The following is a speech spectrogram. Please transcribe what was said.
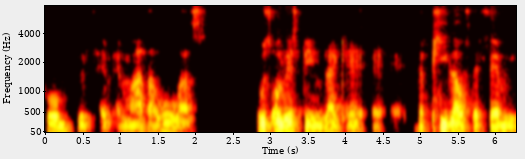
home with a, a mother who was who's always been like a, a, a, the pillar of the family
